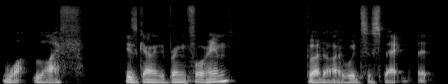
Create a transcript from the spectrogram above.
what life is going to bring for him, but I would suspect that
